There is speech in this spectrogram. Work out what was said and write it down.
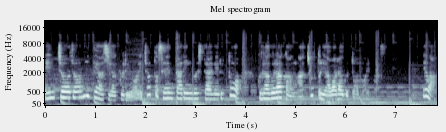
延長上に手足が来るようにちょっとセンタリングしてあげるとグラグラ感がちょっと和らぐと思います。では、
